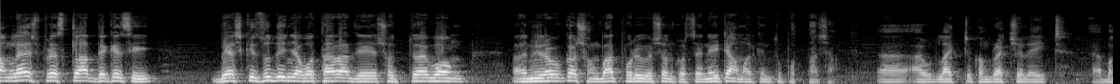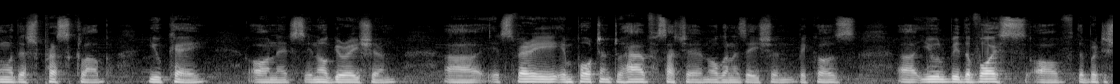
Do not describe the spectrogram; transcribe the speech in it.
বাংলাদেশ প্রেস ক্লাব দেখেছি বেশ কিছুদিন যাবৎ তারা যে সত্য এবং নিরপেক্ষ সংবাদ পরিবেশন করছেন এইটা আমার কিন্তু প্রত্যাশা। I would like to congratulate Bangladesh press club UK on its inauguration it's very important to have such an organisation because you will be the voice of the British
